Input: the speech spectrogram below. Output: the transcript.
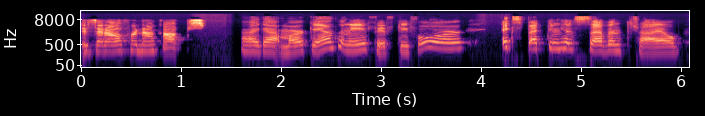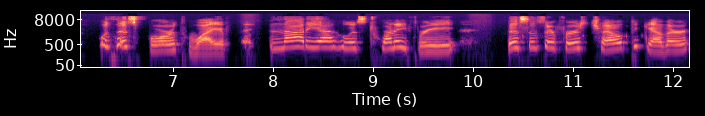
is that all for knockups? I got Marc Anthony, 54, expecting his seventh child with his fourth wife, Nadia, who is 23. This is their first child together, and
